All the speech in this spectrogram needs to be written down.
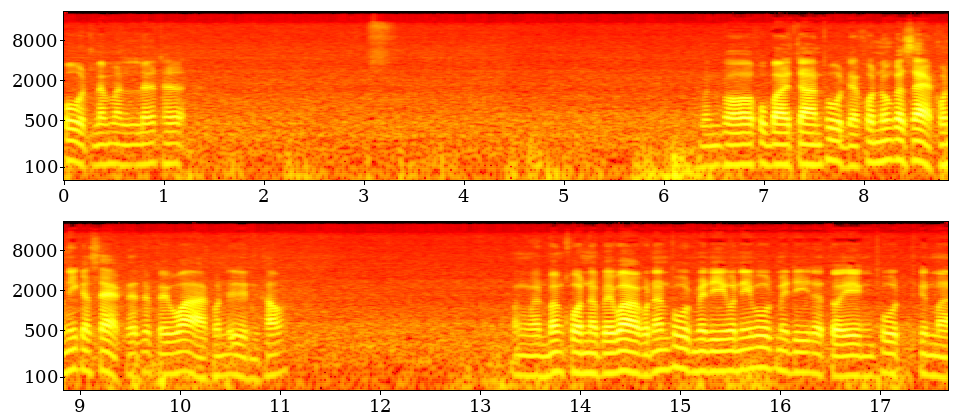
พูดแล้วมันเลอะเทอะ มันพอครูบาอาจารย์พูดเดี๋ยวคนนู้นก็แทรกคนนี้ก็แทรกแล้วจะไปว่าคนอื่นเขาบางวันบางคนนะไปว่าคนนั้นพูดไม่ดีคนนี้พูดไม่ดีแต่ตัวเองพูดขึ้นมา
